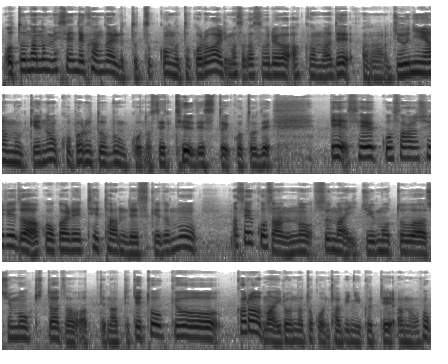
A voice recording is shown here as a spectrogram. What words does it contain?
大人の目線で考えると突っ込むところはありますが、それはあくまで、あの、ジュニア向けのコバルト文庫の設定ですということで、で、聖子さんシリーズは憧れてたんですけども、まあ、聖子さんの住まい地元は下北沢ってなってて東京からまあいろんなとこに旅に行くってあの北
